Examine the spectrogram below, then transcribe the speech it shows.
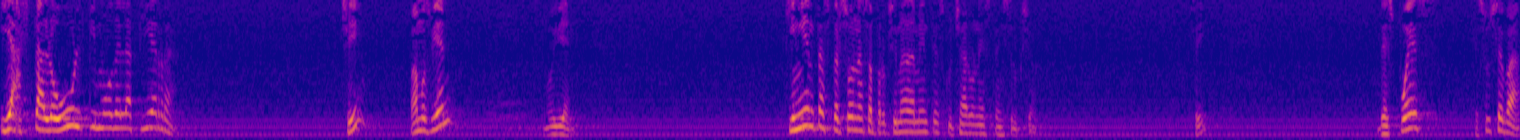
y hasta lo último de la tierra. ¿Sí? ¿Vamos bien? Muy bien. 500 personas aproximadamente escucharon esta instrucción. ¿Sí? Después Jesús se va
